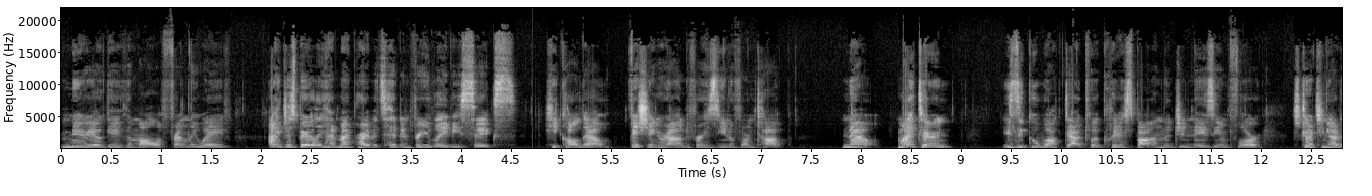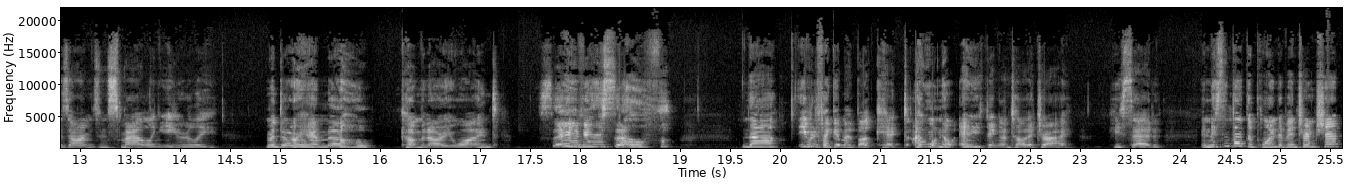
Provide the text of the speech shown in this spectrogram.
Mirio gave them all a friendly wave. I just barely had my privates hidden for you ladies' sakes, he called out, fishing around for his uniform top. Now, my turn! Izuku walked out to a clear spot on the gymnasium floor, stretching out his arms and smiling eagerly. Midoriya, no! Kaminari whined. Save yourself! Nah, even if I get my butt kicked, I won't know anything until I try, he said. And isn't that the point of internship?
